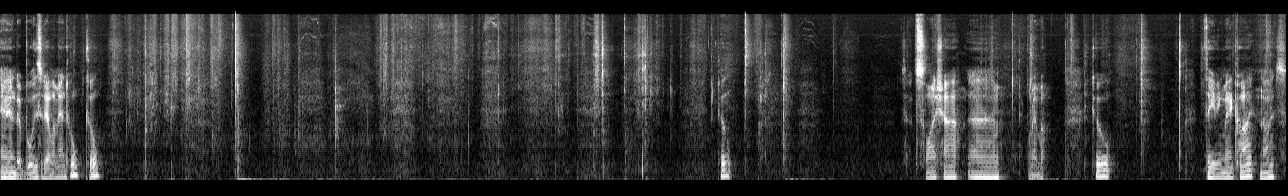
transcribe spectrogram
And a Blizzard Elemental, cool. Cool. It's. Um, remember. Cool. Thieving magpie. Nice.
